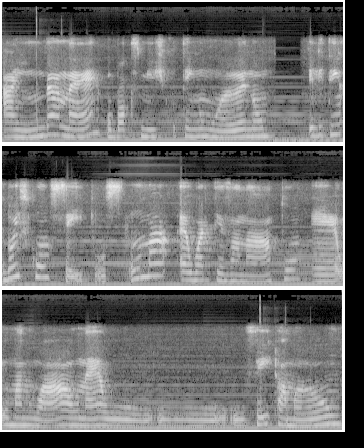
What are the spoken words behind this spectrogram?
ainda, né? O Box Místico tem um ano ele tem dois conceitos. Uma é o artesanato, é o manual, né, o, o, o feito à mão.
